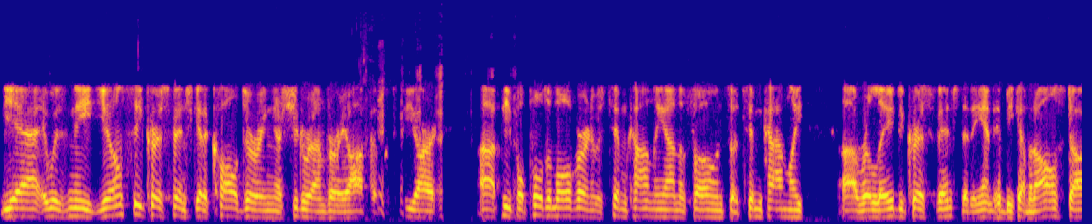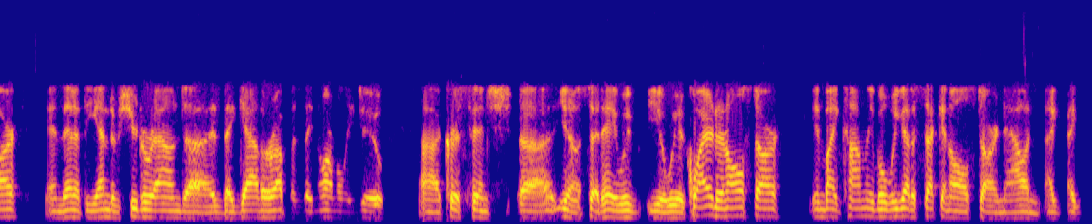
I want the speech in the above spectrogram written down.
Yeah, it was neat. You don't see Chris Finch get a call during a shoot around very often. PR uh, people pulled him over, and it was Tim Conley on the phone. So Tim Conley uh, relayed to Chris Finch that Ant had become an All Star. And then at the end of shoot around, uh, as they gather up as they normally do, uh, Chris Finch, uh, you know, said, "Hey, we you know, we acquired an All Star in Mike Conley, but we got a second All Star now." And I, I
